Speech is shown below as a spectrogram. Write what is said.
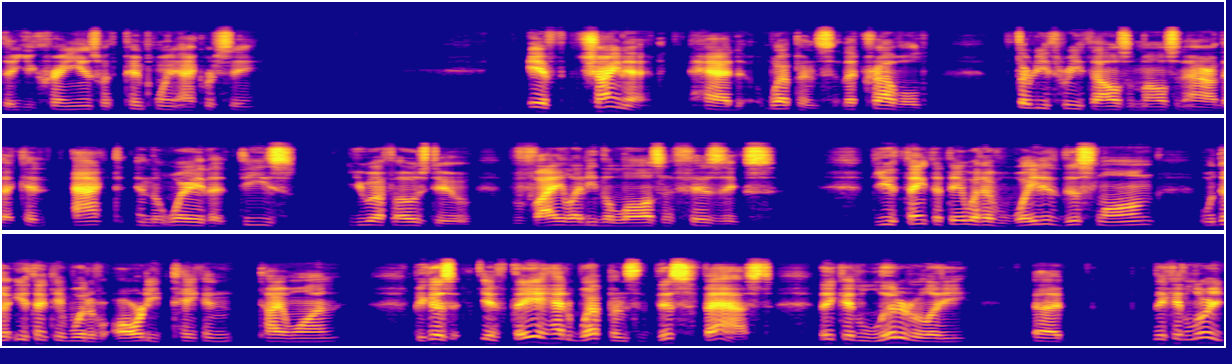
the Ukrainians with pinpoint accuracy? If China had weapons that traveled 33,000 miles an hour that could act in the way that these UFOs do, violating the laws of physics. Do you think that they would have waited this long? Well, don't you think they would have already taken Taiwan? Because if they had weapons this fast, they could literally, uh, they could literally,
